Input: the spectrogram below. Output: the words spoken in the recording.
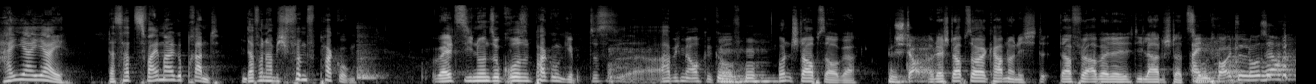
Heieiei, das hat zweimal gebrannt. Und davon habe ich fünf Packungen. Weil es die nur in so großen Packungen gibt. Das äh, habe ich mir auch gekauft. Und einen Staubsauger. Ein Staub. Aber der Staubsauger kam noch nicht. Dafür aber die Ladestation. Ein beutelloser?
